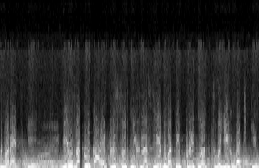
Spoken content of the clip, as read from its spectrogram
Дворецький. Він закликає присутніх наслідувати приклад своїх батьків.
